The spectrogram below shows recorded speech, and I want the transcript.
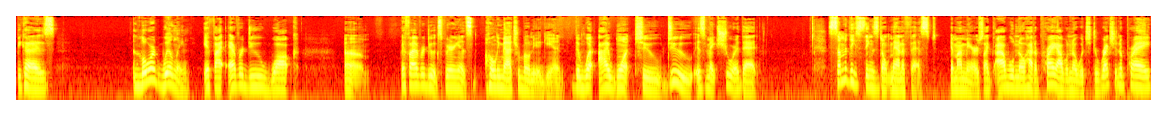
Because lord willing if i ever do walk um if I ever do experience holy matrimony again, then what I want to do is make sure that some of these things don't manifest in my marriage. Like I will know how to pray, I will know which direction to pray.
